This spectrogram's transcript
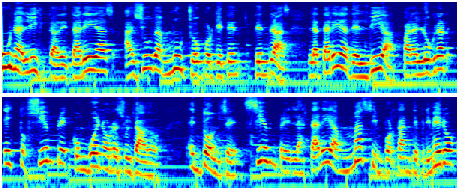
Una lista de tareas ayuda mucho porque tendrás la tarea del día para lograr esto siempre con buenos resultados. Entonces, siempre las tareas más importantes primero,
